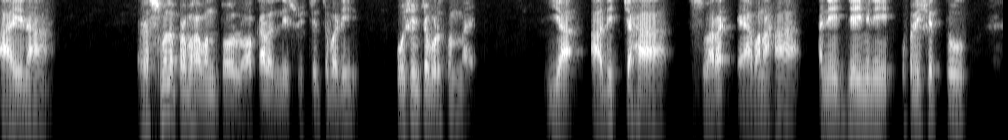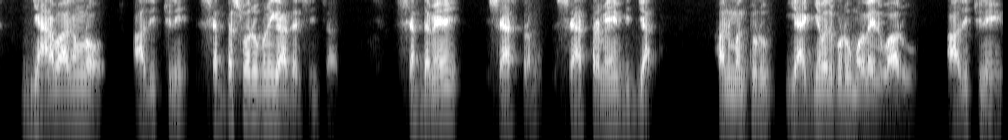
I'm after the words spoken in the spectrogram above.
ఆయన రశ్ముల ప్రభావంతో లోకాలన్నీ సృష్టించబడి పోషించబడుతున్నాయి. య ఆదిత్య స్వర యావన అనే జైమిని ఉపనిషత్తు జ్ఞానభాగంలో ఆదిత్యుని శబ్దస్వరూపునిగా దర్శించారు. శబ్దమే శాస్త్రము శాస్త్రమే విద్య. హనుమంతుడు యాజ్ఞవల్కుడు మొదలైన వారు ఆదిత్యుని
